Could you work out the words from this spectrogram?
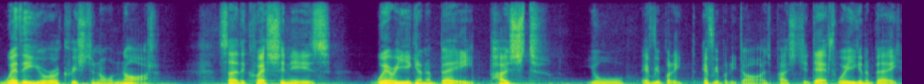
whether you're a Christian or not. So the question is, where are you going to be post your everybody everybody dies post your death? Where are you going to be?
